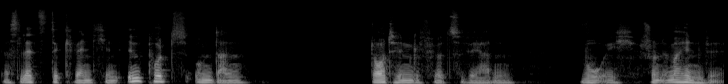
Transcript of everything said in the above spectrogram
das letzte Quäntchen Input, um dann dorthin geführt zu werden, wo ich schon immer hin will.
